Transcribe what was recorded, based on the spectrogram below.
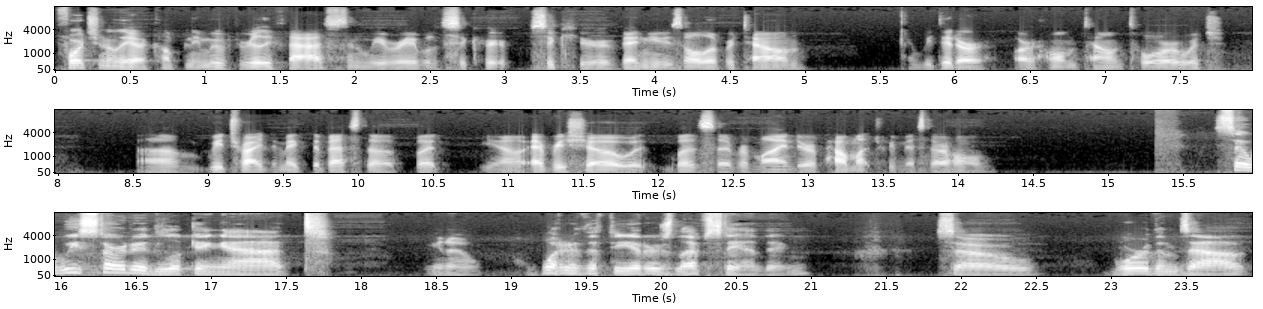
fortunately, our company moved really fast and we were able to secure, secure venues all over town. And we did our, our hometown tour, which um, we tried to make the best of, but you know, every show was a reminder of how much we missed our home. So we started looking at, you know, what are the theaters left standing? So Wortham's out,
